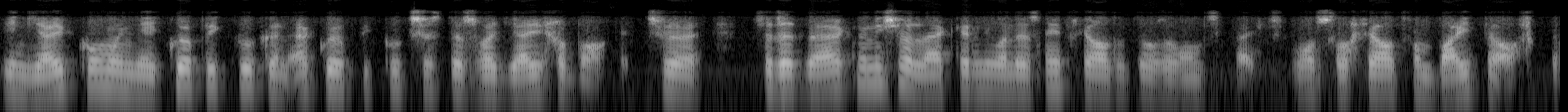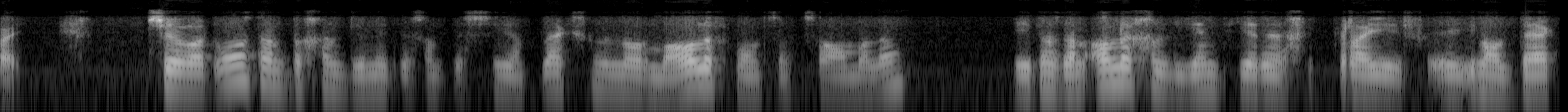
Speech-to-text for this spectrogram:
en jy kom en jy koop die koek en ek koop die koeksusters wat jy gebak het. So so dit werk nou nie so lekker nie want dit is net geld wat ons rondskryf. Ons wil geld van buite af kry. So wat ons dan begin doen het is om te sê in plek van 'n normale fondsinsameling het ons dan ander geleenthede gekry en ontdek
